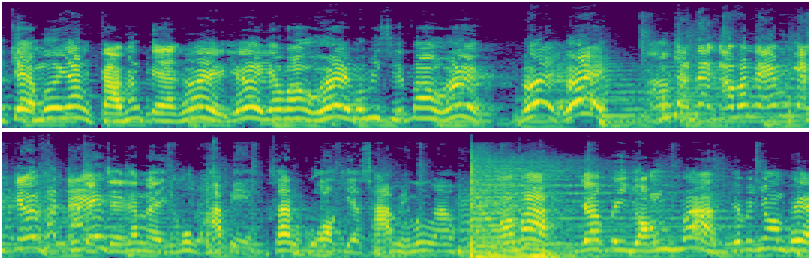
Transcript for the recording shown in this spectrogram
ยแก้มือยังกาบยังแตกเฮ้ยเฮ้ยอย่าเบาเฮ้ยบ่มีสิทธิ์เบาเฮ้ยเฮ้ยเฮ้ยมึงอยากได้กาบคันไหนมึงอยากเจอคันไหนจะเจอกันไหนที่กูขับเองสั้นกูออกเกียร์สามให้มึงเอามามาอย่าไปหยองมาอย่าไปย่อมแพ้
